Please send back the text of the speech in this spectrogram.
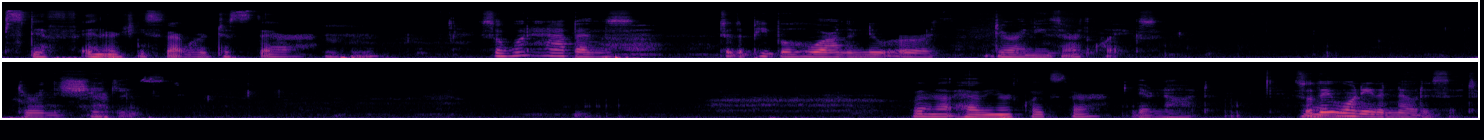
stiff energies that were just there. Mm-hmm. So, what happens to the people who are on the new earth during these earthquakes? During the shaking? They're not having earthquakes there. They're not. So, they won't even notice it.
